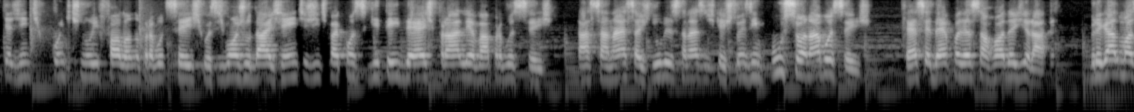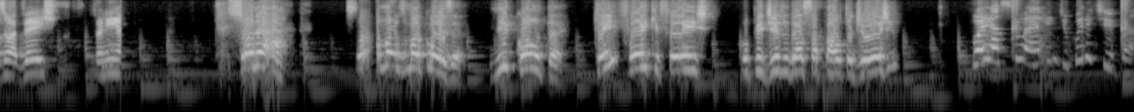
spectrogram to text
que a gente continue falando para vocês, que vocês vão ajudar a gente, a gente vai conseguir ter ideias para levar para vocês, tá? Sanar essas dúvidas, sanar essas questões, impulsionar vocês. Essa é a ideia é fazer essa roda girar. Obrigado mais uma vez. Soninha. Sônia, só mais uma coisa. Me conta, quem foi que fez o pedido dessa pauta de hoje? Foi a Suelen de Curitiba.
